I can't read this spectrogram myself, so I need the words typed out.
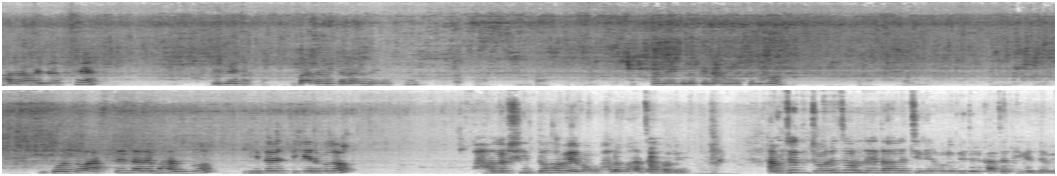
ভাজা হয়ে যাচ্ছে। এই যে বাদামি কালার হয়ে গেছে। আমি এগুলোকে নামিয়ে ফেলব। যত আস্তে জালে ভাজবো ভিতরে চিকেনগুলো ভালো সিদ্ধ হবে এবং ভালো ভাজা হবে। আমি যদি জোরে জল দিই তাহলে চিকেনগুলো ভিতরে কাঁচা থেকে যাবে।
